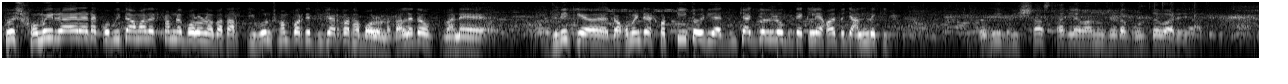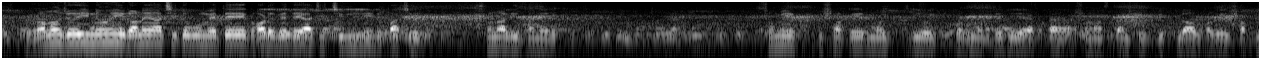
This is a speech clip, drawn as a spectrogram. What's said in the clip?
তুমি সমীর রায়ের একটা কবিতা আমাদের সামনে বলো না, বা তার জীবন সম্পর্কে দু চার কথা বলো না, তাহলে তো মানে যদি ডকুমেন্টের সত্যিই তৈরি হয়, দু চারজন লোক দেখলে হয়তো জানবে কিছু। গভীর বিশ্বাস থাকলে মানুষ এটা বলতে পারে। রণজয়ী নই, রণে আছি তবু মেতে, ঘর বেঁধে আছি চিমনির পাশে, সোনালি ধানের খেতে শ্রমিক কৃষকের মৈত্রী ঐক্যর মধ্যে দিয়ে একটা সমাজতান্ত্রিক বিপ্লব হবে স্বপ্ন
